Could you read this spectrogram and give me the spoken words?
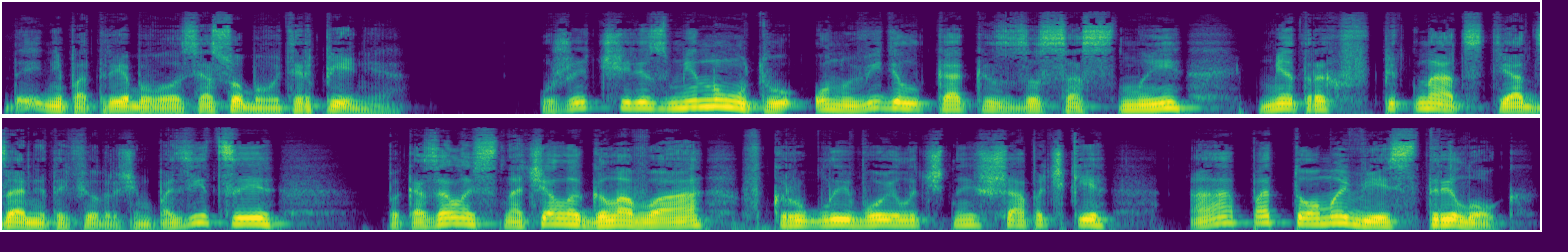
да и не потребовалось особого терпения. Уже через минуту он увидел, как из-за сосны, метрах в пятнадцати от занятой Федоровичем позиции, показалась сначала голова в круглой войлочной шапочке, а потом и весь стрелок.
